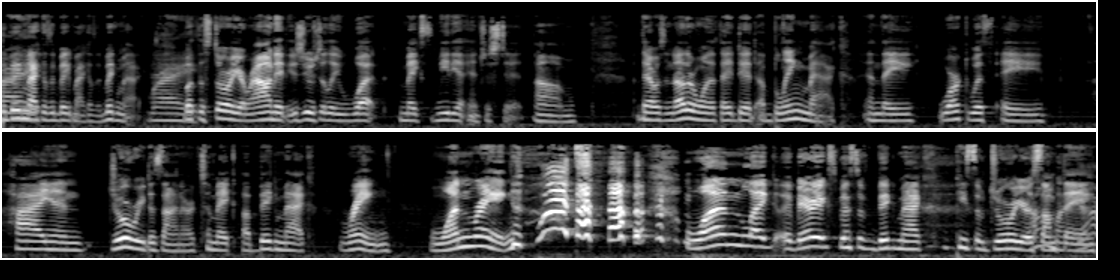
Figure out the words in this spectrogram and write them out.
The Big Mac is a Big Mac is a Big Mac. Right. But the story around it is usually what makes media interested. Um, there was another one that they did, a Bling Mac, and they worked with a high end jewelry designer to make a Big Mac ring. One ring. One like a very expensive Big Mac piece of jewelry or Oh my something, gosh.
